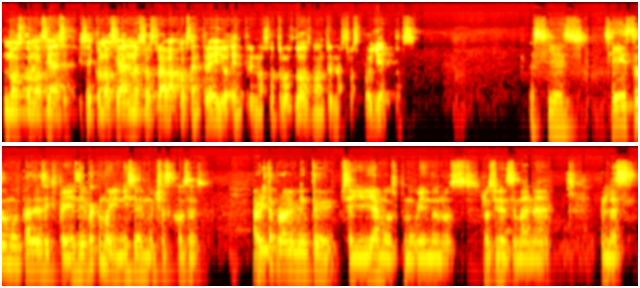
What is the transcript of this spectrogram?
nos conocían, se, se conocían nuestros trabajos entre ellos, entre nosotros dos, ¿no? Entre nuestros proyectos. Así es. Sí, estuvo muy padre esa experiencia y fue como el inicio de muchas cosas. Ahorita probablemente seguiríamos moviéndonos los fines de semana en las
